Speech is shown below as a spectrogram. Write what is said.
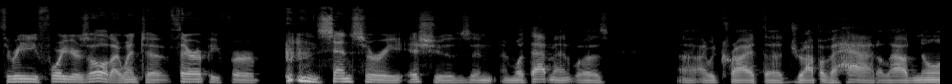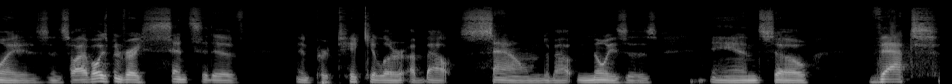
three, four years old, I went to therapy for sensory issues, and and what that meant was uh, I would cry at the drop of a hat, a loud noise. And so I've always been very sensitive in particular about sound, about noises. And so that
